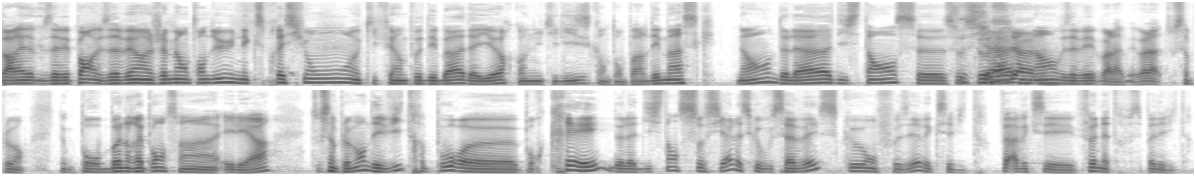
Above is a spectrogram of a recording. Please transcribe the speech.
vous avez pas, vous avez jamais entendu une expression euh, qui fait un peu débat d'ailleurs qu'on utilise quand on parle des masques, non? De la distance euh, sociale, Sociale. non? Vous avez, voilà, mais voilà, tout simplement. Donc pour bonne réponse, hein, Eléa, tout simplement des vitres pour euh, pour créer de la distance sociale. Est-ce que vous savez ce qu'on faisait avec ces vitres, enfin, avec ces fenêtres C'est pas des vitres.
